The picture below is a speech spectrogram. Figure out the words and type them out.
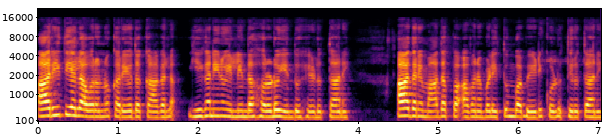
ಆ ರೀತಿಯಲ್ಲಿ ಅವರನ್ನು ಕರೆಯೋದಕ್ಕಾಗಲ್ಲ, ಈಗ ನೀನು ಇಲ್ಲಿಂದ ಹೊರಡು ಎಂದು ಹೇಳುತ್ತಾನೆ. ಆದರೆ ಮಾದಪ್ಪ ಅವನ ಬಳಿ ತುಂಬ ಬೇಡಿಕೊಳ್ಳುತ್ತಿರುತ್ತಾನೆ.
